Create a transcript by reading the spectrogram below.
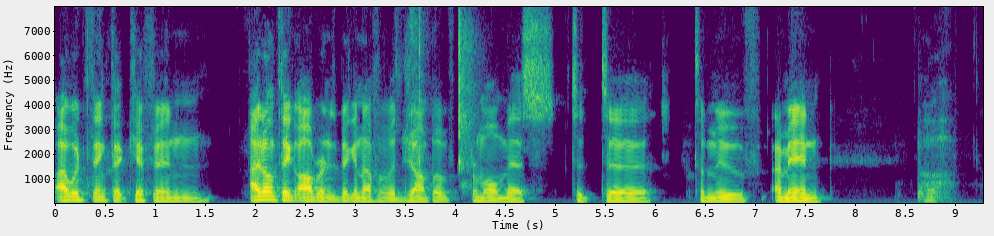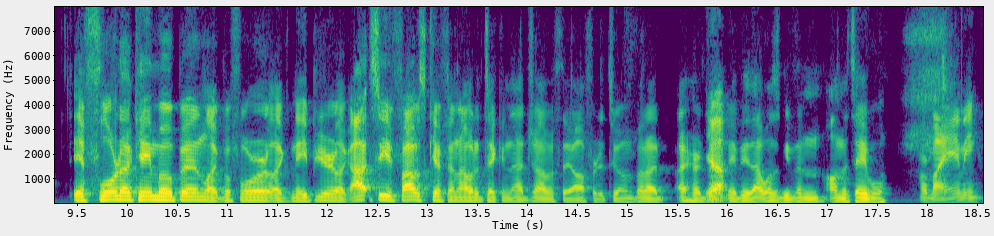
I would think that Kiffin I don't think Auburn is big enough of a jump of from Ole Miss to to to move. I mean, if Florida came open like before like Napier, like I see if I was Kiffin, I would have taken that job if they offered it to him, but I I heard Yeah. that maybe that wasn't even on the table. Or Miami.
